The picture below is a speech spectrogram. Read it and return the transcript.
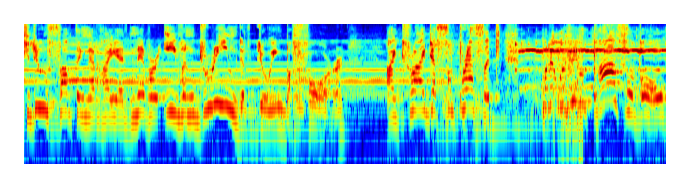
to do something that I had never even dreamed of doing before. I tried to suppress it, but it was impossible.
